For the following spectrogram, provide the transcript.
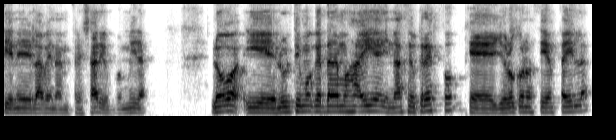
tiene la vena empresario. Pues mira, Luego, y el último que tenemos ahí es Ignacio Crespo, que yo lo conocí en Facebook.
